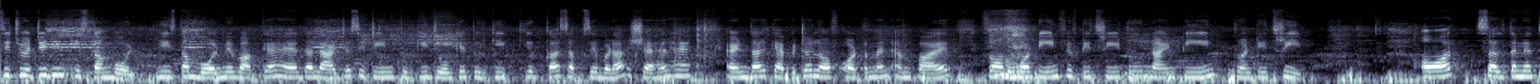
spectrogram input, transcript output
Situated in Istanbul. ये इस्तंबुल में वाक़ है the largest city in Turkey जो कि तुर्की का सबसे बड़ा शहर है and the capital of Ottoman Empire from 1453 to 1923 और सल्तनत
